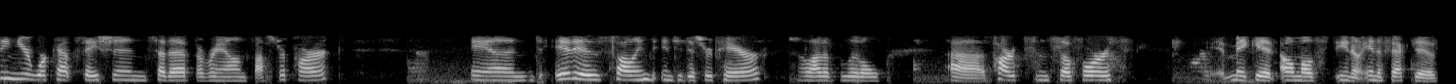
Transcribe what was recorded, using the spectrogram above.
senior workout station set up around Foster Park, and it is falling into disrepair. A lot of little uh, parts and so forth make it almost, you know, ineffective.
